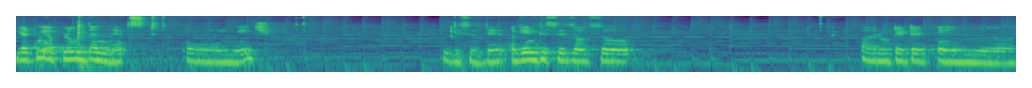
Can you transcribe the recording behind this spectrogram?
Let me upload the next uh, image. This is there. Again this is also uh, rotated in uh,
